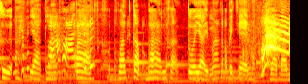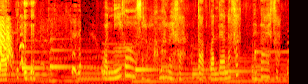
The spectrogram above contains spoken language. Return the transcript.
คืออะอยากรักปลาวัดกลับบ้านค่ะ ตัวใหญ่มากเอาไปแกงค่ะบาบาบับวันนี้ก็สนุกมากๆเลยค่ะ กลับวันแล้วนะคะ บ๊ายบายค่ะ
